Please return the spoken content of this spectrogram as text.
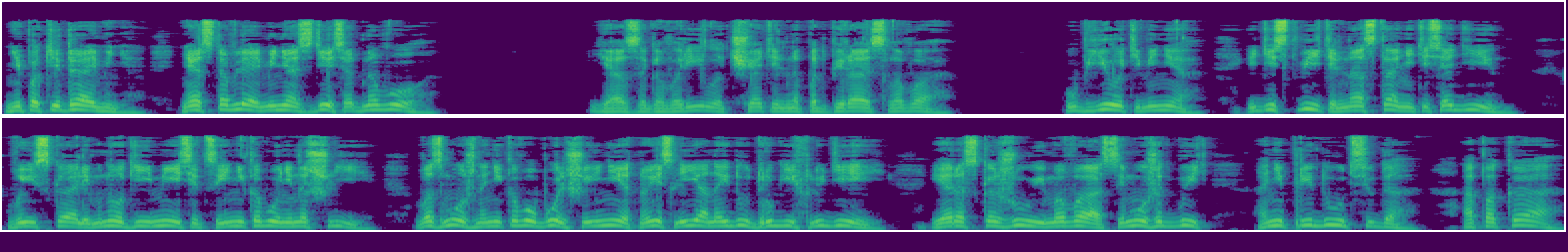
«Не покидай меня! Не оставляй меня здесь одного!» Я заговорила, тщательно подбирая слова. «Убьете меня и действительно останетесь один. Вы искали многие месяцы и никого не нашли. Возможно, никого больше и нет, но если я найду других людей, я расскажу им о вас, и, может быть, они придут сюда. А пока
